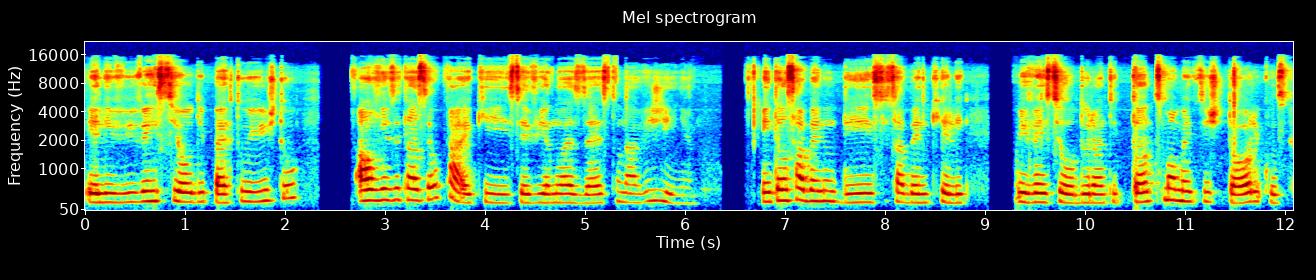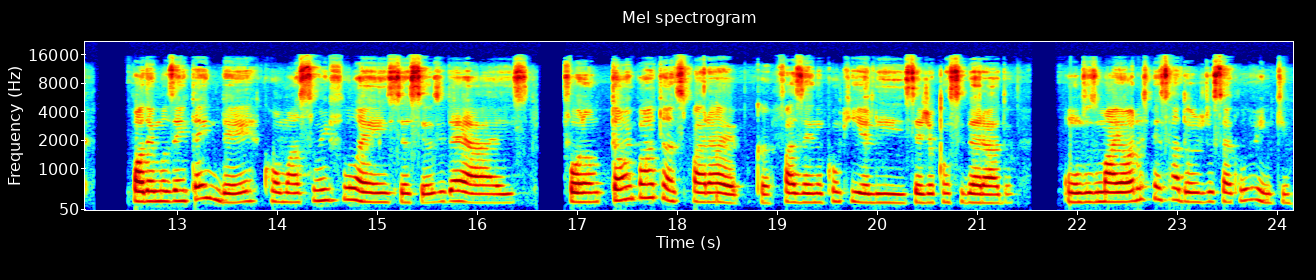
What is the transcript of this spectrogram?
Ele vivenciou de perto isto ao visitar seu pai, que servia no exército na Virgínia. Então, sabendo disso, sabendo que ele vivenciou durante tantos momentos históricos, podemos entender como a sua influência, seus ideais foram tão importantes para a época, fazendo com que ele seja considerado um dos maiores pensadores do século XX.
